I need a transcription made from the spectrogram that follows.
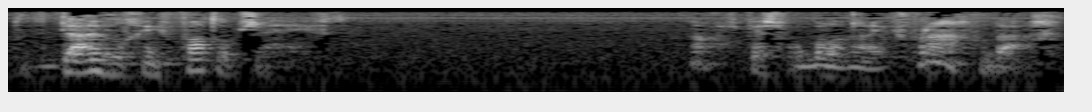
Dat de duivel geen vat op ze heeft. Nou, dat is best wel een belangrijke vraag vandaag.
